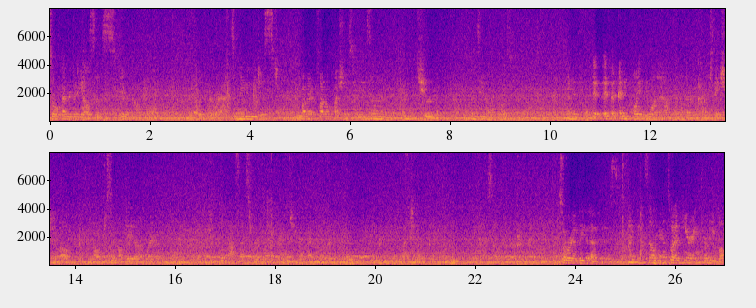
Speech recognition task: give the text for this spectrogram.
so everybody else is feeling comfortable with where we're at. So maybe we just funnel, funnel questions through Lisa and Sure. and see how that goes. And if, if- if at any point we want to have another conversation about, you know, just an update on where, you know, the process for the technology requirement, we can do that too. So, So we're gonna leave it as is. I think so, that's what I'm hearing from people.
